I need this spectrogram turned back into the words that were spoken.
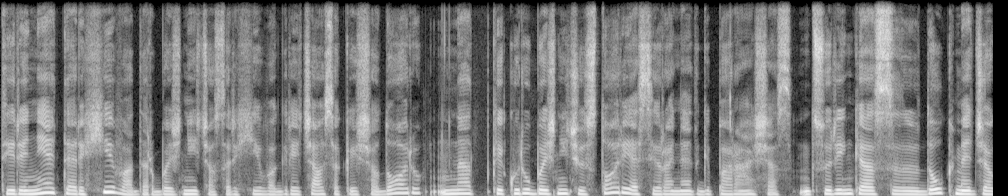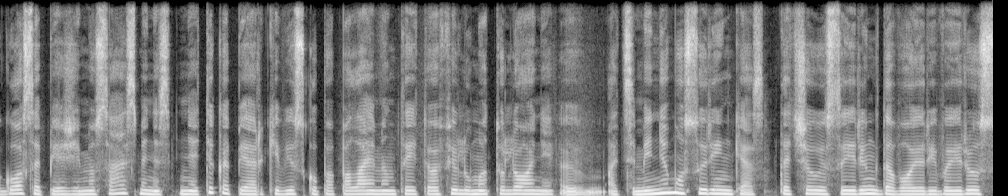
tyrinti tyrinėti archyvą, dar bažnyčios archyvą, greičiausia Kaišėdorių, net kai kurių bažnyčių istorijas yra netgi parašęs, surinkęs daug medžiagos apie žymius asmenis, ne tik apie arkiviskupą palaimintai Teofilių Matulionį, e, atsiminimų surinkęs, tačiau jisai rinkdavo ir įvairius,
